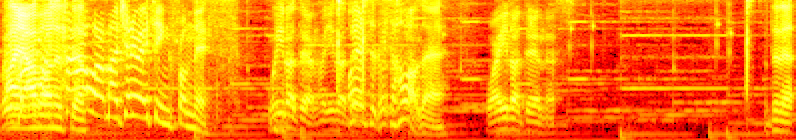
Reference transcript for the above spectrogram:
I am much honestly. power am I generating from this? What are you lot doing? What are you lot doing? Where's it? There's a hole up there. Why are you lot doing this? I did it.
